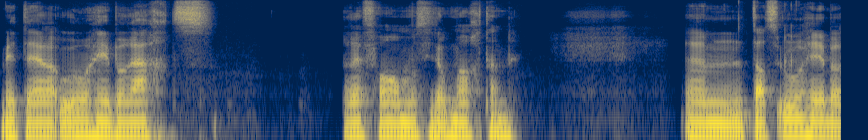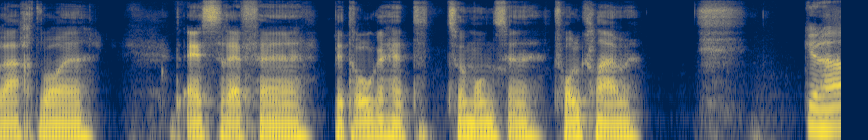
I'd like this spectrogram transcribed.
Mit der Urheberrechtsreform, die sie da gemacht haben. Ähm, das Urheberrecht, wo äh, die SRF äh, betrogen hat, um uns äh, voll klauen. Genau,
